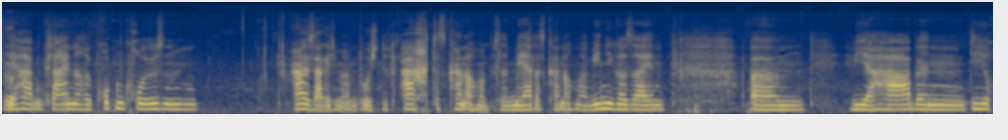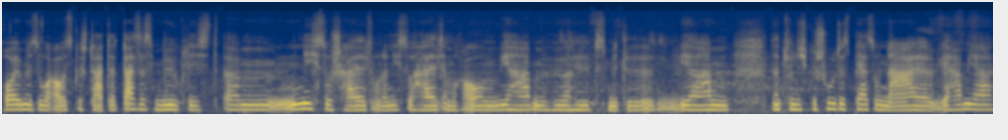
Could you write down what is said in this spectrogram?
Wir haben kleinere Gruppengrößen. Ah, sage ich mal im Durchschnitt acht. Das kann auch mal ein bisschen mehr, das kann auch mal weniger sein. Ähm, wir haben die Räume so ausgestattet, dass es möglichst ähm, nicht so schallt oder nicht so halt im Raum. Wir haben Hörhilfsmittel. Wir haben natürlich geschultes Personal. Wir haben ja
